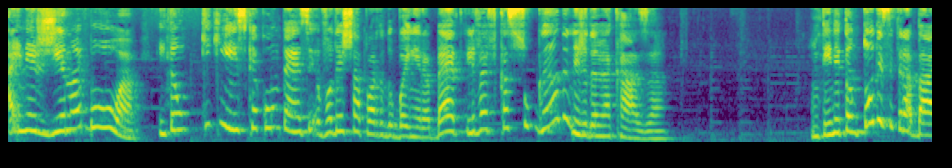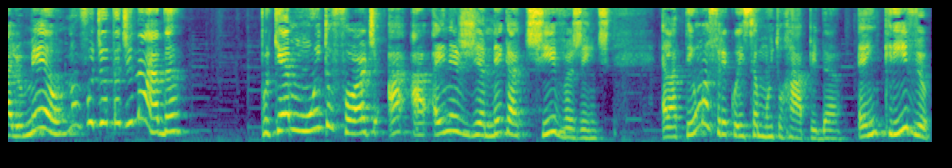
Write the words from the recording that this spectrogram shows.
a energia não é boa. Então, o que, que é isso que acontece? Eu vou deixar a porta do banheiro aberta, ele vai ficar sugando a energia da minha casa. Entende? Então, todo esse trabalho meu não adianta de nada. Porque é muito forte. A, a, a, energia negativa, gente, ela tem uma frequência muito rápida. É incrível.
